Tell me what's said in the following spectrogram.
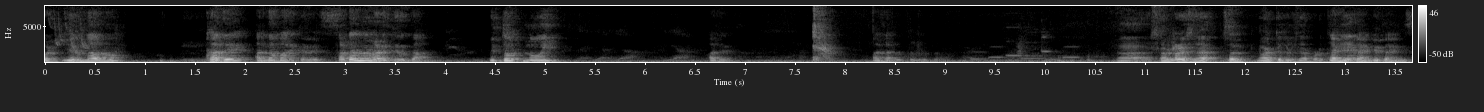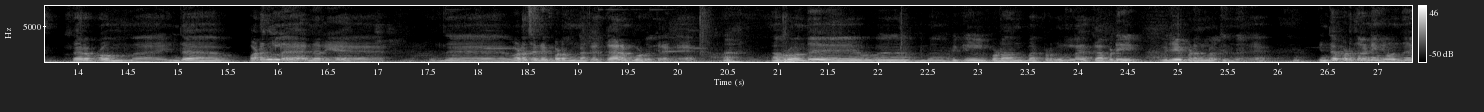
பட் இருந்தாலும் கதை அந்த மாதிரி கதை சடனா நடக்கிறது தான். வித்தவுட் நோய் அது. அதான். சொல்கிறேன் சார் சார் வாழ்த்துக்கள் சார் படத்துக்கு. Thank you thank you sir அப்புறம் இந்த படங்களில் நிறைய இந்த வட சென்னை படம்னாக்கா கேரம் போர்டு வைக்கிறாங்க. அப்புறம் வந்து பிகில் படம் அந்த மாதிரி படங்கள்லாம் கபடி விஜய் படங்கள்லாம் வச்சுருந்தாங்க. இந்த படத்தில் நீங்கள் வந்து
